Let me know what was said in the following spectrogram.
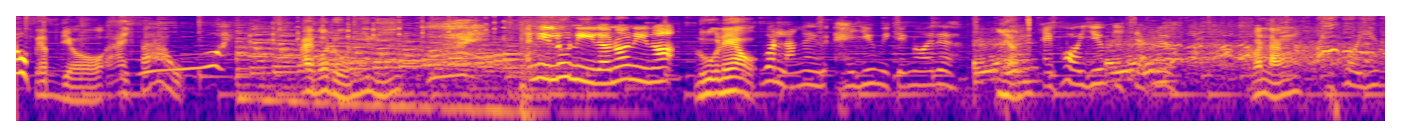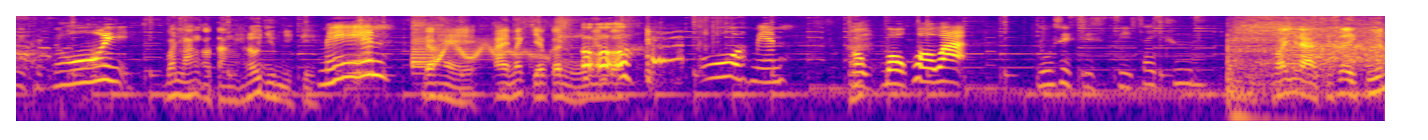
วแป๊บเดียวไอ้ายเฝ้าไอ้ายบ่โดนอีหลี เฮ้ย อันนี้รู้นี่แล้วเนาะนี่เนาะรู้แล้ว วันหลังให้ให้ยืมอีกจักหน้อยเด้ออิหยัง ให้พ่อยืมอีกจักเด้อวันหลัง ให้พ่อยืมอีกจักหน้อยวันหลังเอาตังค์ให้เรายืมอีกดิแมนเดี๋ยวให้ไอ้ายมาเก็บกับหนูเออแม่นเอบ่อโอ้แมนบอกบอกพ่อว่าหนูสิสิสิใส่คืนว่าอีหลาสิใส่คืน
